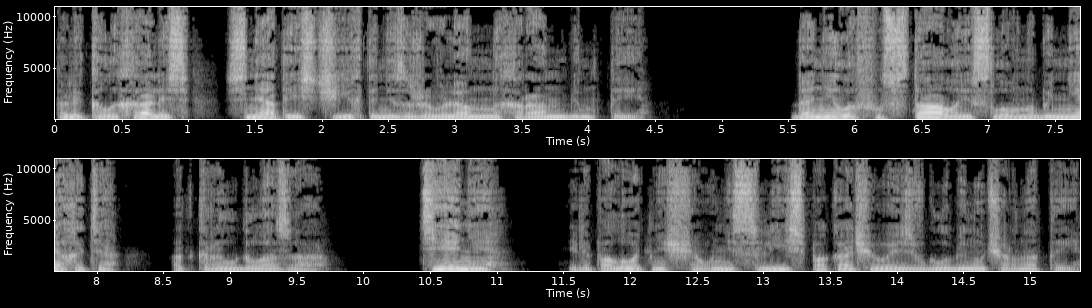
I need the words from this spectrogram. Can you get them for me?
то ли колыхались снятые из чьих-то незаживленных ран бинты. Данилов устало и словно бы нехотя открыл глаза. Тени или полотнища унеслись, покачиваясь в глубину черноты,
